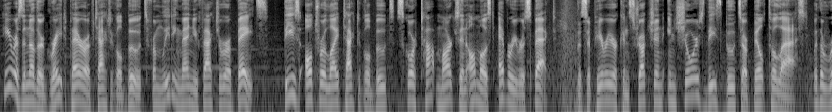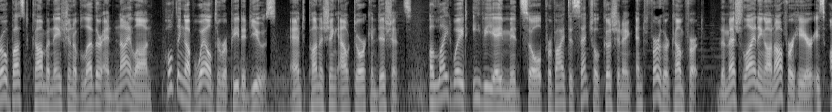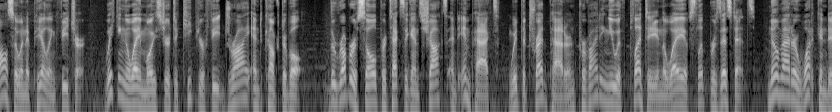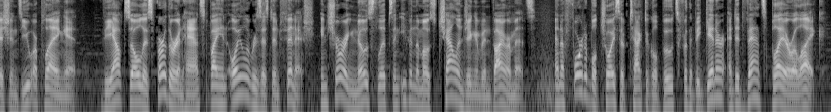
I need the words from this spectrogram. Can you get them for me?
Here is another great pair of tactical boots from leading manufacturer Bates. These ultralight tactical boots score top marks in almost every respect. The superior construction ensures these boots are built to last, with a robust combination of leather and nylon holding up well to repeated use and punishing outdoor conditions. A lightweight EVA midsole provides essential cushioning and further comfort. The mesh lining on offer here is also an appealing feature, wicking away moisture to keep your feet dry and comfortable. The rubber sole protects against shocks and impacts, with the tread pattern providing you with plenty in the way of slip resistance, no matter what conditions you are playing in. The outsole is further enhanced by an oil-resistant finish, ensuring no slips in even the most challenging of environments. An affordable choice of tactical boots for the beginner and advanced player alike.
